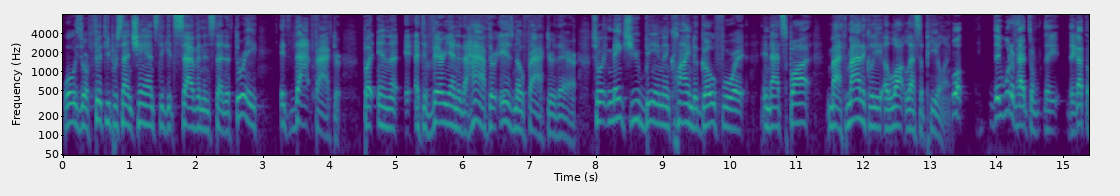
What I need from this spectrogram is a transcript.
what was your 50% chance to get seven instead of three? It's that factor. But in the, at the very end of the half, there is no factor there. So it makes you being inclined to go for it in that spot mathematically a lot less appealing. well, they would have had to. They they got the.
